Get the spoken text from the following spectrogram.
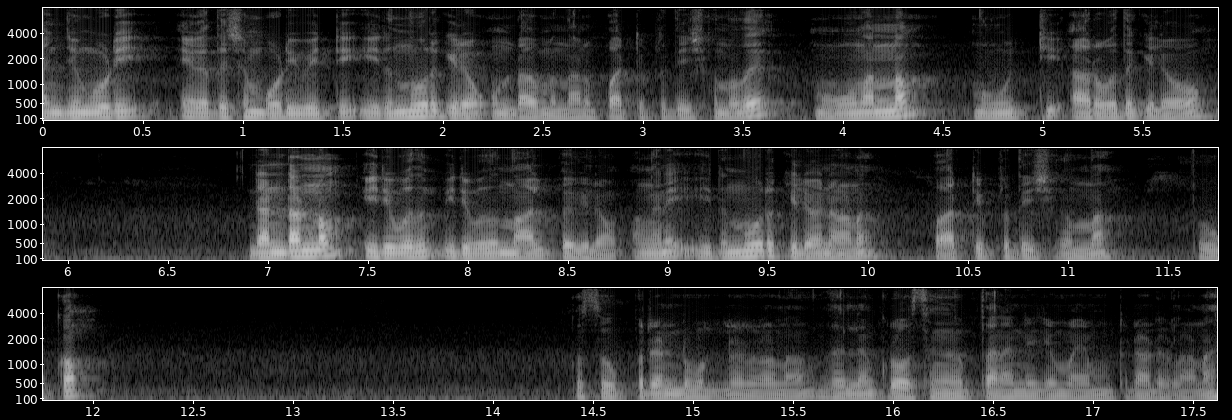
അഞ്ചും കൂടി ഏകദേശം ബോഡി വെയ്റ്റ് ഇരുന്നൂറ് കിലോ ഉണ്ടാകുമെന്നാണ് പാർട്ടി പ്രതീക്ഷിക്കുന്നത്. മൂന്നെണ്ണം നൂറ്റി അറുപത് കിലോ രണ്ടെണ്ണം ഇരുപതും ഇരുപതും നാൽപ്പത് കിലോ അങ്ങനെ ഇരുന്നൂറ് കിലോനാണ് പാർട്ടി പ്രതീക്ഷിക്കുന്ന തൂക്കം. ഇപ്പോൾ സൂപ്പർ രണ്ട് മുട്ടനാടുകളാണ്. ഇതെല്ലാം ക്രോസിങ് നിർത്താൻ അനുയോജ്യമായ മുട്ടനാടുകളാണ്.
